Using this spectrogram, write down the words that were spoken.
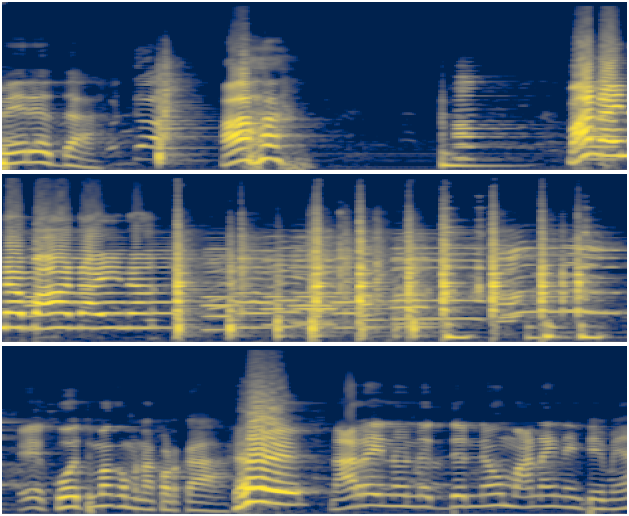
పేరే వద్దా? వద్దు. ఆహా. మా నాయన మా నాయన. ఏ కోతి మగం నా కొడక. నారాయణ వద్దన్నావు మా నాయన ఏంటేమే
